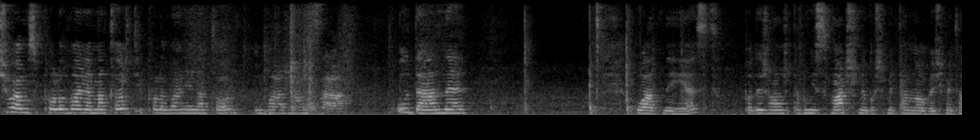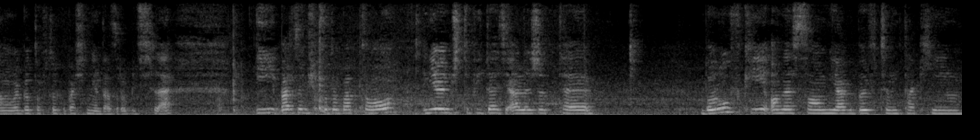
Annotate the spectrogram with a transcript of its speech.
Wróciłam z polowania na tort i polowanie na tort uważam za udane. Ładny jest. Podejrzewam, że pewnie smaczny, bo śmietanowy. Śmietanowego tortu chyba się nie da zrobić źle. I bardzo mi się podoba to, nie wiem czy to widać, ale że te borówki, one są jakby w tym takim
